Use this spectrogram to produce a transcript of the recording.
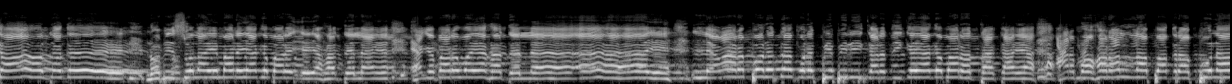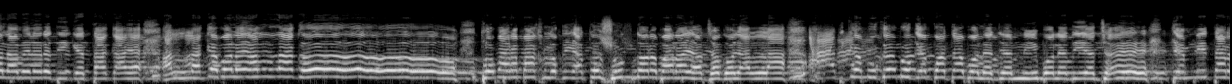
কাটাকে? নবী সুলাইমান একবার এই হাতে লাই, একবার ওই হাতে লাই। লেওয়ার পরে তখন পিপিলিকার দিকে একবার তাকায়, আর মহার আল্লাহ পাক রাব্বুল আলামিনের দিকে তাকায়। আল্লাহকে বলে, আল্লাহ গো, তোমার মাখলুক এত সুন্দর বানায় আছে গো আল্লাহ। আজকে মুখে মুখে কথা বলে যেমনি বলে দিয়েছে, তেমনি তার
